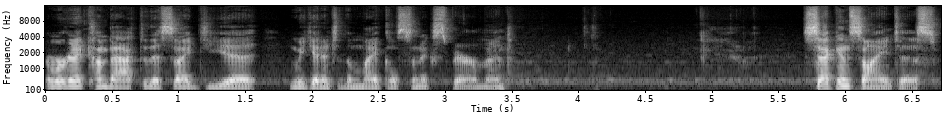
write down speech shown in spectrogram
And we're going to come back to this idea when we get into the Michelson experiment. Second scientist,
